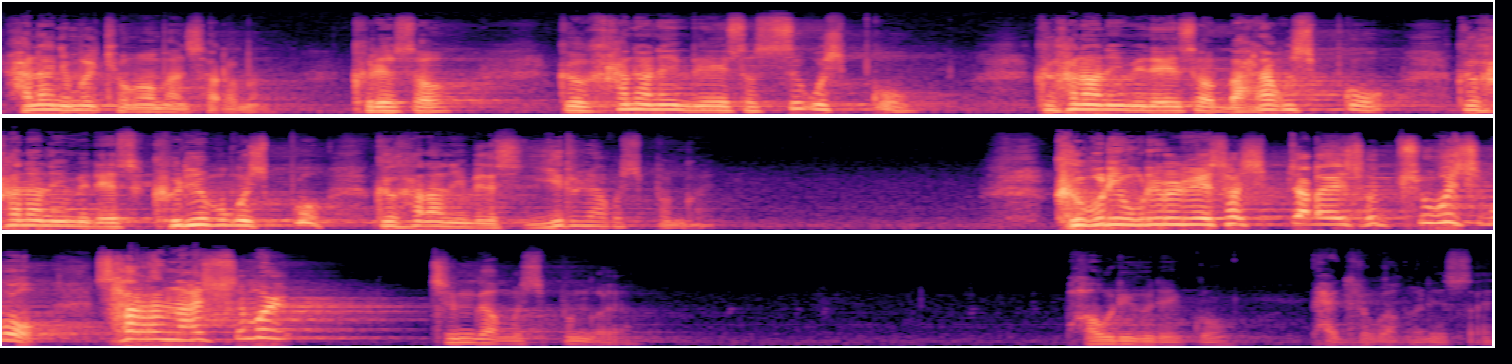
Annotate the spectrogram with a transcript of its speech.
하나님을 경험한 사람은 그래서 그 하나님에 대해서 쓰고 싶고 그 하나님에 대해서 말하고 싶고 그 하나님에 대해서 그려보고 싶고 그 하나님에 대해서 일을 하고 싶은 거예요. 그분이 우리를 위해서 십자가에서 죽으시고 살아나심을 증거하고 싶은 거예요. 바울이 그랬고 베드로가 그랬어요.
